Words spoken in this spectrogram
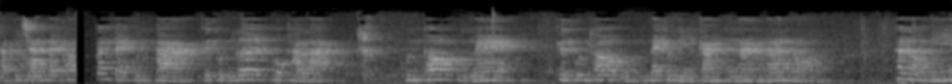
กับดิฉันและครอบตั้งแต่คุณตาคือคุณเลิศโภคาลักษ์คุณพ่อคุณแม่ คือคุณพ่ออุ่นและคุณหญิงการธนาดารนองท่านเหล่านี้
